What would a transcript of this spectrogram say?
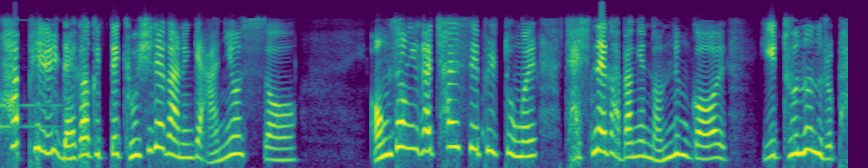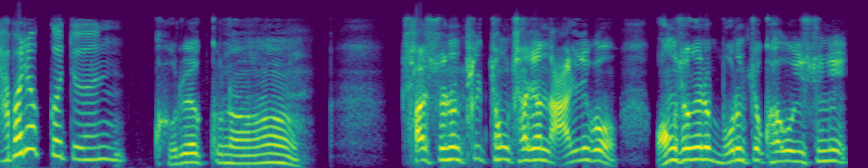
하필 내가 그때 교실에 가는 게 아니었어. 엉성이가 찰스의 필통을 자신의 가방에 넣는 걸 이 두 눈으로 봐버렸거든. 그랬구나. 찰스는 필통 찾아 날리고 엉성이는 모른 척하고 있으니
